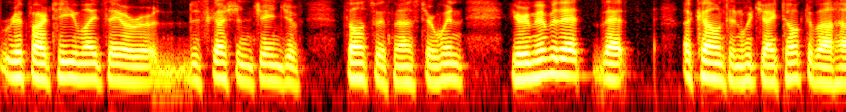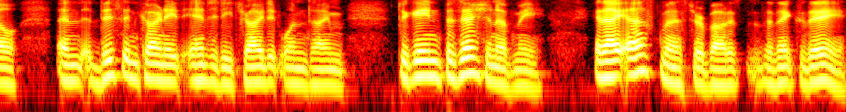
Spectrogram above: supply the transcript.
repartee, you might say, or discussion change of thoughts with Master when you remember that, that account in which I talked about how a disincarnate entity tried at one time to gain possession of me. And I asked Master about it the next day.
